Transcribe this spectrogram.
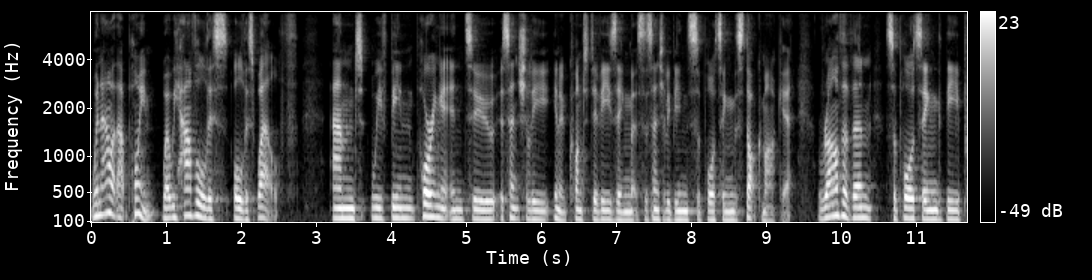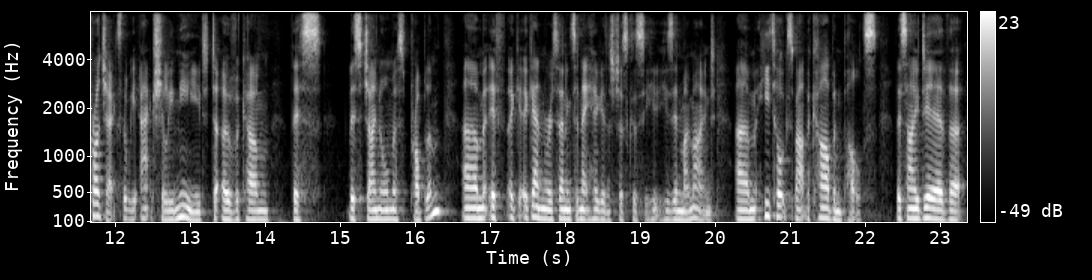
we're now at that point where we have all this all this wealth, and we've been pouring it into essentially, you know, quantitative easing that's essentially been supporting the stock market rather than supporting the projects that we actually need to overcome this this ginormous problem. Um, if again returning to Nate Hagens, just because he, he's in my mind, um, he talks about the carbon pulse. This idea that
